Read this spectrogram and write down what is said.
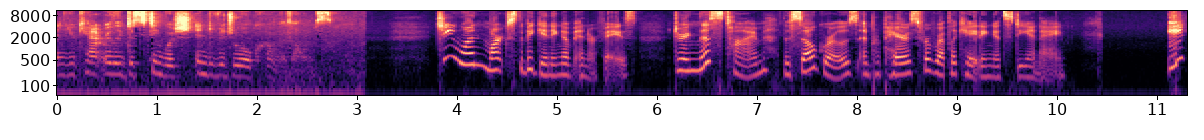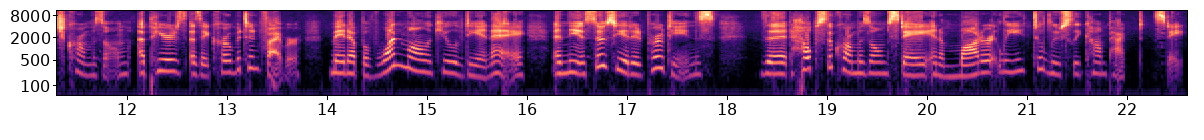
and you can't really distinguish individual chromosomes. G1 marks the beginning of interphase. During this time, the cell grows and prepares for replicating its DNA. Each chromosome appears as a chromatin fiber made up of one molecule of DNA and the associated proteins that helps the chromosome stay in a moderately to loosely compact state.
